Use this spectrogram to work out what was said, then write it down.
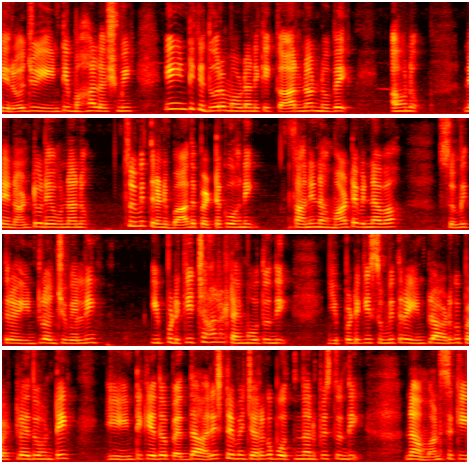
ఈరోజు ఈ ఇంటి మహాలక్ష్మి ఈ ఇంటికి దూరం అవడానికి కారణం నువ్వే. అవును నేను అంటూనే ఉన్నాను. సుమిత్రని బాధ పెట్టకు అని కానీ నా మాట విన్నావా? సుమిత్ర ఇంట్లోంచి వెళ్ళి ఇప్పటికి చాలా టైం అవుతుంది. ఇప్పటికీ సుమిత్ర ఇంట్లో అడుగు పెట్టలేదు అంటే ఈ ఇంటికి ఏదో పెద్ద అరిష్టమే జరగబోతుంది అనిపిస్తుంది నా మనసుకి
